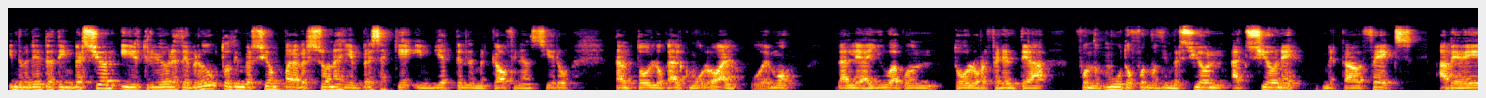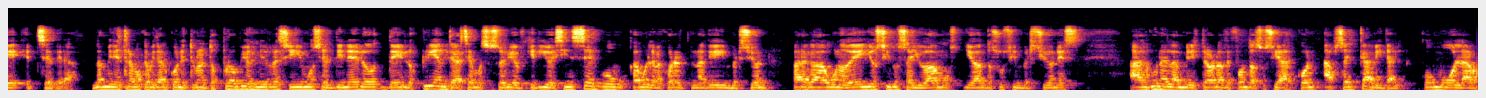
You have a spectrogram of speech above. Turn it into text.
independientes de inversión y distribuidores de productos de inversión para personas y empresas que invierten en el mercado financiero, tanto local como global. Podemos darle ayuda con todo lo referente a fondos mutuos, fondos de inversión, acciones, mercado FX, APB, etc. No administramos capital con instrumentos propios ni recibimos el dinero de los clientes, hacemos asesoría objetiva y sin sesgo, buscamos la mejor alternativa de inversión para cada uno de ellos y los ayudamos llevando sus inversiones a algunas de las administradoras de fondos asociadas con Upside Capital, como la,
